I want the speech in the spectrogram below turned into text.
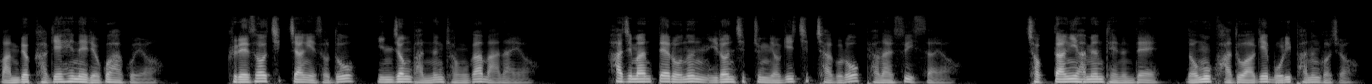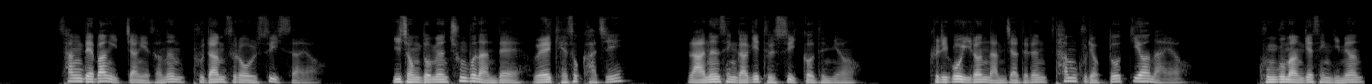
완벽하게 해내려고 하고요. 그래서 직장에서도 인정받는 경우가 많아요. 하지만 때로는 이런 집중력이 집착으로 변할 수 있어요. 적당히 하면 되는데 너무 과도하게 몰입하는 거죠. 상대방 입장에서는 부담스러울 수 있어요. 이 정도면 충분한데 왜 계속하지? 라는 생각이 들 수 있거든요. 그리고 이런 남자들은 탐구력도 뛰어나요. 궁금한 게 생기면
